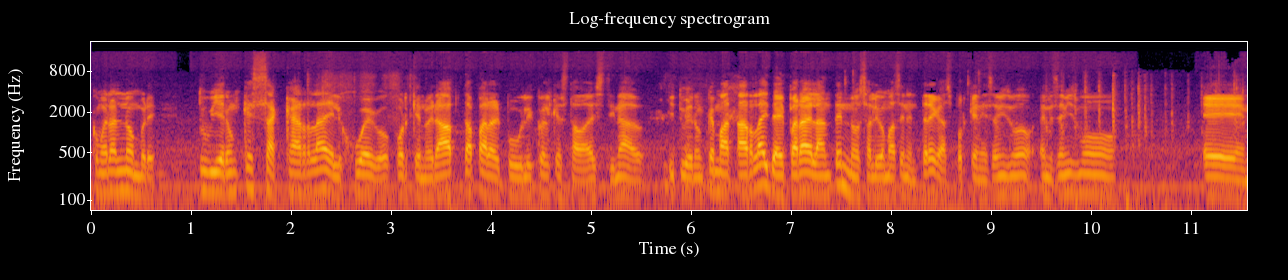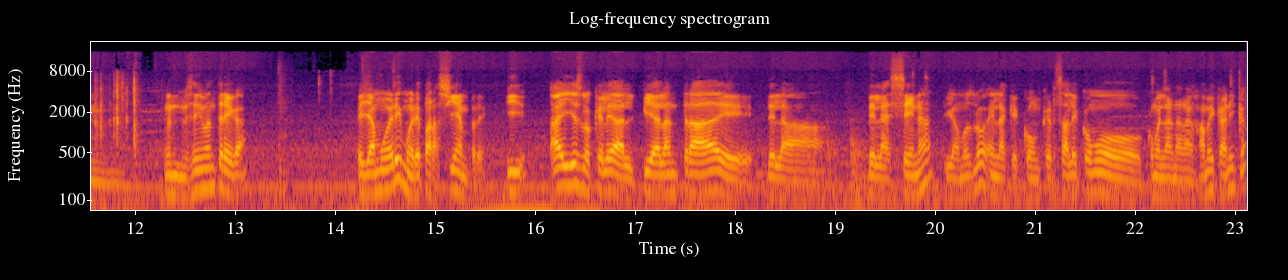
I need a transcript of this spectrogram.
cómo era el nombre, tuvieron que sacarla del juego porque no era apta para el público al que estaba destinado y tuvieron que matarla y de ahí para adelante no salió más en entregas porque en ese mismo en ese mismo em, en esa misma entrega ella muere y muere para siempre y ahí es lo que le da el pie a la entrada de, de la de la escena digámoslo en la que Conker sale como como en la naranja mecánica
